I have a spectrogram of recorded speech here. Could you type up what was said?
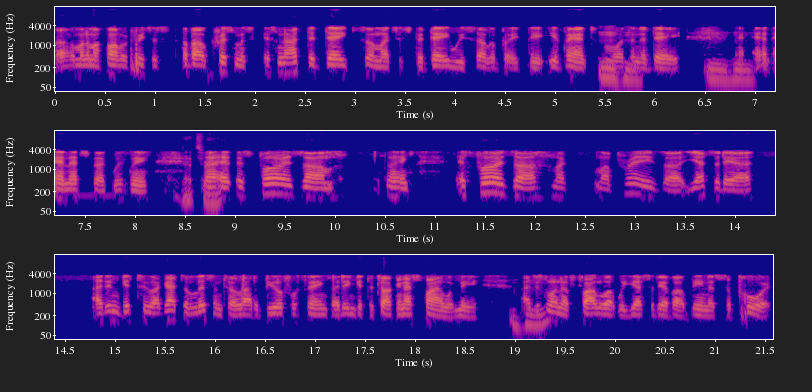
uh, one of my former preachers, about Christmas. It's not the date so much; it's the day we celebrate the event more than the day, Mhm. and, and that stuck with me. That's right. as- far as um, thanks. As far as uh, my my praise uh, yesterday, I, I didn't get to. I got to listen to a lot of beautiful things. I didn't get to talk, and that's fine with me. I just want to follow up with yesterday about being a support.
